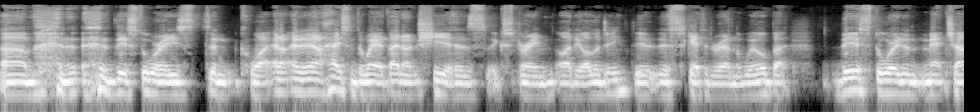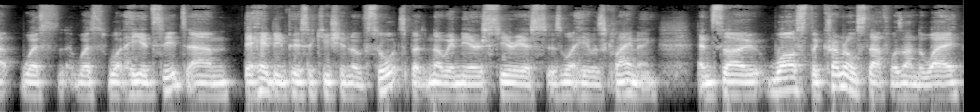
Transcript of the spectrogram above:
um, and their stories didn't quite. And I, and I, hasten to add, they don't share his extreme ideology. They're, they're, scattered around the world, but their story didn't match up with with what he had said. Um, there had been persecution of sorts, but nowhere near as serious as what he was claiming. And so, whilst the criminal stuff was underway,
